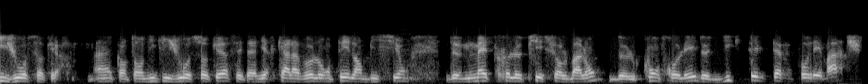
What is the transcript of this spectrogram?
qui joue au soccer. Hein. Quand on dit qu'il joue au soccer, c'est-à-dire qu'à la volonté, l'ambition de mettre le pied sur le ballon, de le contrôler, de dicter le tempo des matchs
